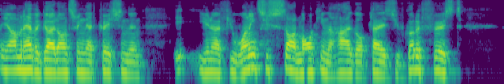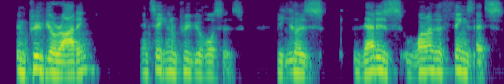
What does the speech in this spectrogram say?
you know I'm gonna have a go at answering that question. And you know, if you're wanting to start marking the high goal players, you've got to first improve your riding, and second improve your horses, because mm. that is one of the things that's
